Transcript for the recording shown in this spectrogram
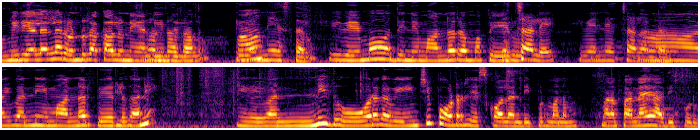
మిరియాలల్లో రెండు రకాలు ఉన్నాయండి ఇందులో. ఇవన్నీ వేస్తారు. ఇవేమో దీన్ని ఏమో అన్నారమ్మ పేరు. ఎచ్చాలే ఇవన్నీ ఆ, ఇవన్నీ ఏమో అన్నారు పేర్లు కానీ ఇవన్నీ దూరగా వేయించి పౌడర్ చేసుకోవాలండి ఇప్పుడు మనం. మన పని అది ఇప్పుడు.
